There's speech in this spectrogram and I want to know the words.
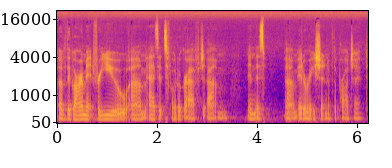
of the garment for you um, as it's photographed um, in this um, iteration of the project?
